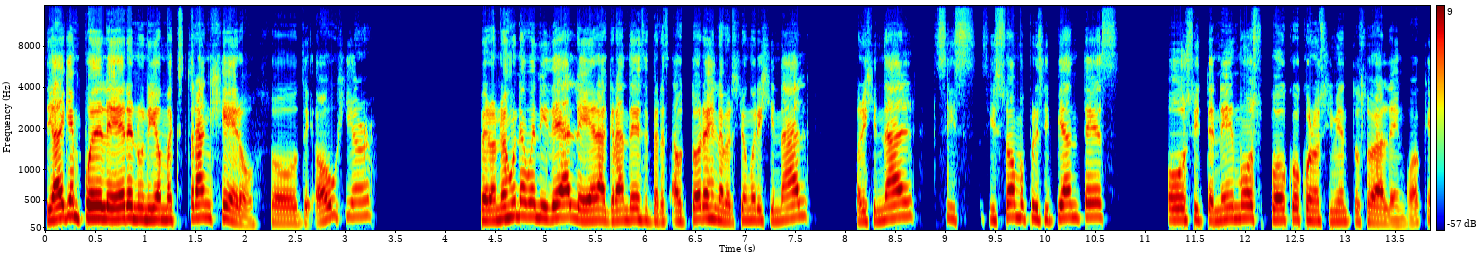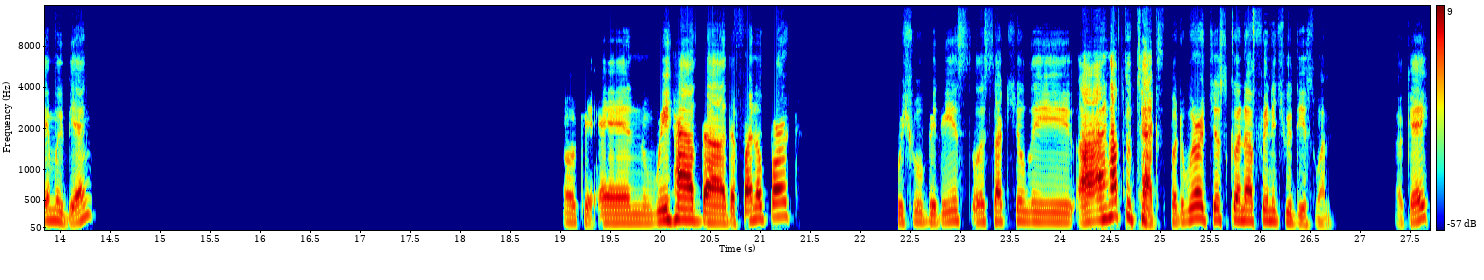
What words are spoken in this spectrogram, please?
Si alguien puede leer en un idioma extranjero, so the O here. Pero no es una buena idea leer a grandes autores en la versión original original si si somos principiantes o si tenemos poco conocimiento sobre la lengua. Okey, muy bien. Okay, and we have the the final part, which will be this. Let's actually I I have to text, but we're just gonna finish with this one. Okay?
